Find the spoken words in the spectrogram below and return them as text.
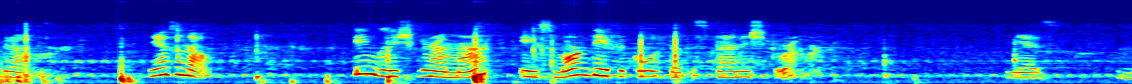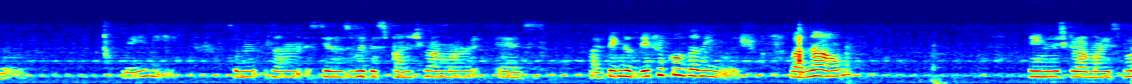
grammar. Yes or no? English grammar is more difficult than Spanish grammar. Yes no. Maybe. Some some students with the Spanish grammar is I think it's difficult than English. But now English grammar is more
